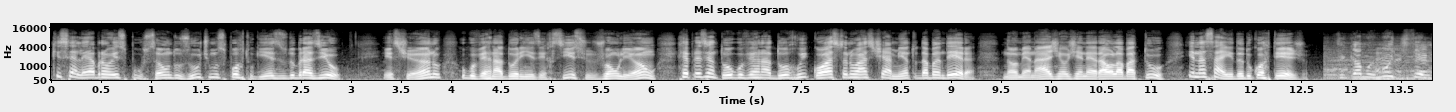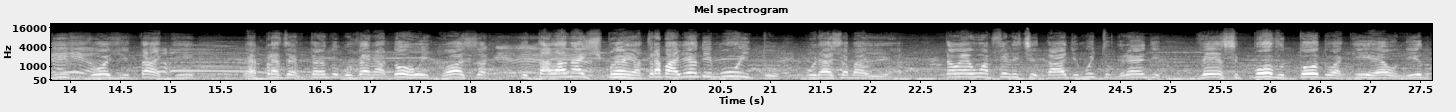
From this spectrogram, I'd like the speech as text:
que celebram a expulsão dos últimos portugueses do Brasil. Este ano, o governador em exercício, João Leão, representou o governador Rui Costa no hasteamento da bandeira, na homenagem ao general Labatu e na saída do cortejo. Ficamos muito felizes hoje de estar aqui representando o governador Rui Costa, que está lá na Espanha, trabalhando e muito por essa Bahia. Então é uma felicidade muito grande ver esse povo todo aqui reunido,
